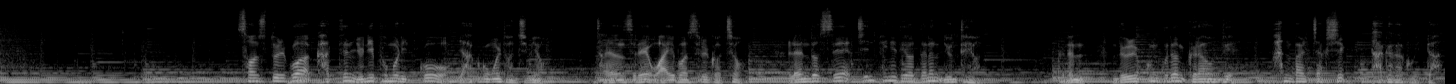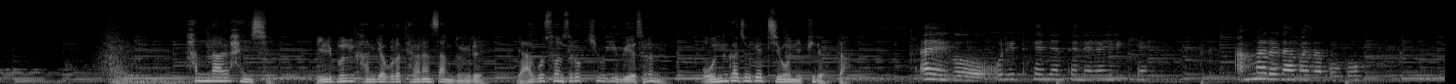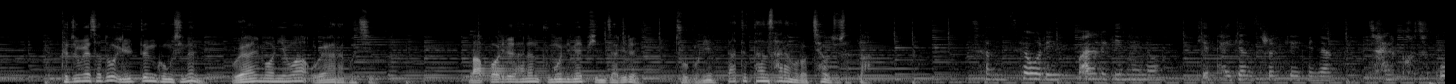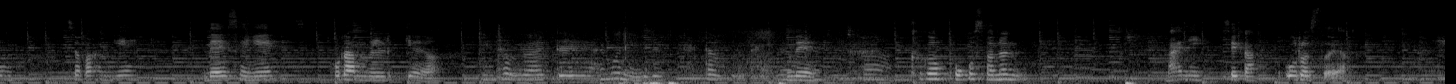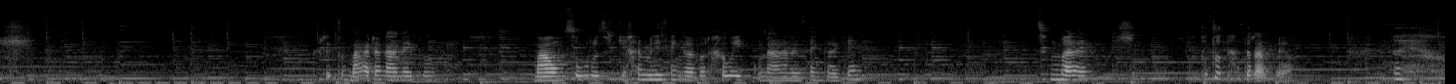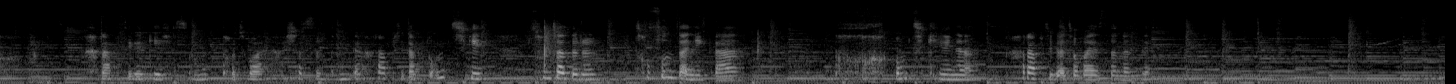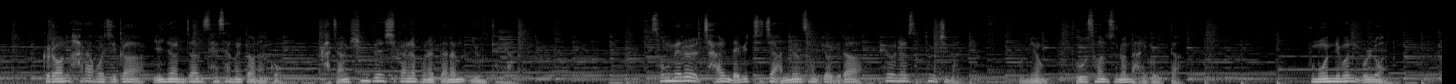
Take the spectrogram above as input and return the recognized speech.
선수들과 같은 유니폼을 입고 야구공을 던지며 자연스레 와이번스를 거쳐 랜더스의 찐팬이 되었다는 윤태현. 그는 늘 꿈꾸던 그라운드에 한 발짝씩 다가가고 있다. 한날 한시 1분 간격으로 태어난 쌍둥이를 야구 선수로 키우기 위해서는 온 가족의 지원이 필요했다. 아이고 우리 태연이한테 내가 이렇게 안마를 다 받아보고 그 중에서도 1등 공신은 외할머니와 외할아버지. 맞벌이를 하는 부모님의 빈자리를 두 분이 따뜻한 사랑으로 채워주셨다. 참 세월이 빠르긴 해요. 이렇게 대견스럽게 그냥 잘 커주고 저거 한게 내 생에 보람을 느껴요. 인터뷰를 할때 할머니 일을 했다고 그러더라고요. 네. 그거 보고서는 많이 제가 울었어요. 그래도 말은 안 해도 마음속으로 저렇게 할머니 생각을 하고 있구나 하는 생각에 정말 뿌듯하더라고요. 에휴, 할아버지가 계셨으면 더 좋아하셨을 텐데 할아버지가 끔찍이 손자들을 첫 손자니까 더 끔찍히 그냥 할아버지가 저거 했었는데 그런 할아버지가 2년 전 세상을 떠나고 가장 힘든 시간을 보냈다는 윤태현. 속내를 잘 내비치지 않는 성격이라 표현은 서툴지만 분명 두 선수는 알고 있다. 부모님은 물론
